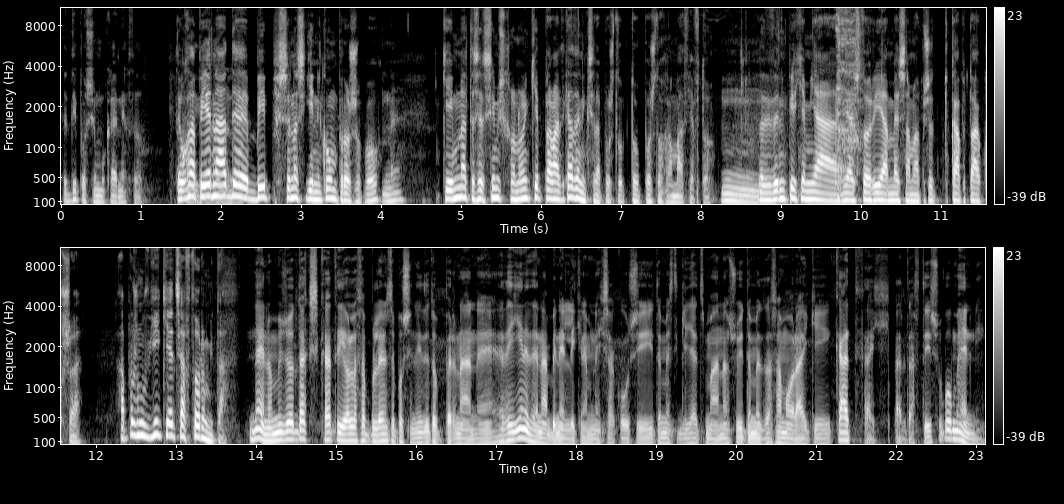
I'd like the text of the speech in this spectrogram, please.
Εντύπωση μου κάνει αυτό. Εγώ είχα πει ένα άντε μπιπ σε ένα συγγενικό μου πρόσωπο. Ναι και ήμουν 4,5 χρονών και πραγματικά δεν ήξερα πώς το, το, πώς το είχα μάθει αυτό. Mm. Δηλαδή δεν υπήρχε μια, μια ιστορία μέσα μου να πεις ότι κάπου το άκουσα. Απλώς μου βγήκε έτσι αυθόρμητα. Ναι, νομίζω εντάξει κάτι όλα αυτά που λένε στο υποσυνείδητο που περνάνε. Δεν γίνεται να μπει και να μην έχεις ακούσει είτε μες στην κοιλιά της μάνας σου είτε με τα σαμοράκι. Κάτι θα έχει πάρει ταυτί σου που μένει.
